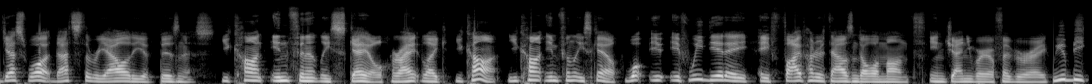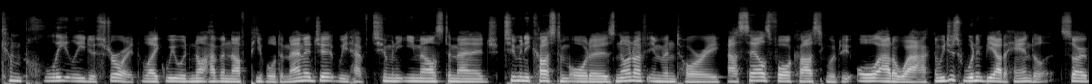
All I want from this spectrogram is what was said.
guess what? That's the reality of business. You can't infinitely scale, right? Like you can't. You can't infinitely scale. What if we did a a $500,000 month in January or February, we would be completely destroyed. Like we would not have enough people to manage it. We'd have too many emails to manage, too many custom orders, not enough inventory. Our sales forecasting would be all out of whack and we just wouldn't be able to handle it. So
